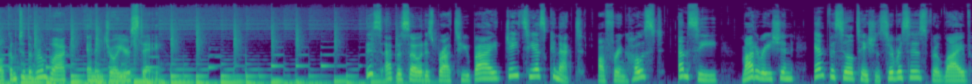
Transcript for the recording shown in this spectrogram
Welcome to the Room Block and enjoy your stay. This episode is brought to you by JTS Connect, offering host, MC, moderation, and facilitation services for live,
